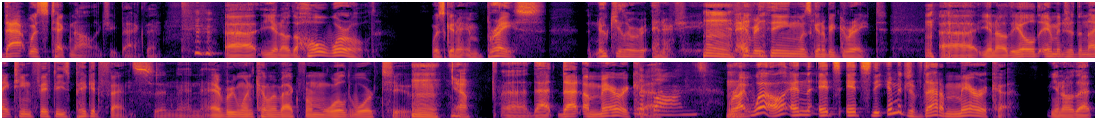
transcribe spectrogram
that was technology back then. uh, you know, the whole world was going to embrace the nuclear energy, and everything was going to be great. Uh, you know, the old image of the 1950s picket fence and, and everyone coming back from World War II. Yeah. Uh, that that America, the bonds. right? Well, and it's it's the image of that America. You know that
